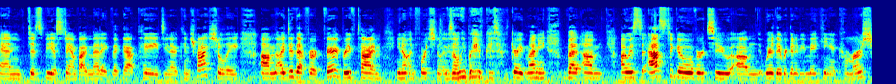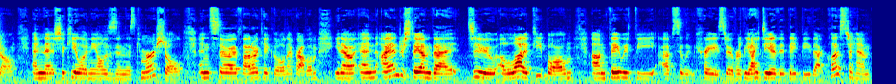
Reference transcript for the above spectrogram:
and just be a standby medic that got paid, you know, contractually. Um, I did that for a very brief time. You know, unfortunately, it was only brief because it was great money. But um, I was asked to go over to um, where they were going to be making a commercial, and that Shaquille O'Neal is in this commercial. And so I thought, okay, cool, no problem. You know, and I understand that to a lot of people, um, they would be absolutely crazed over the idea that they'd be that close to him.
